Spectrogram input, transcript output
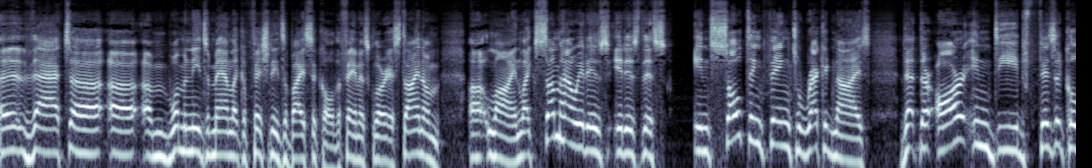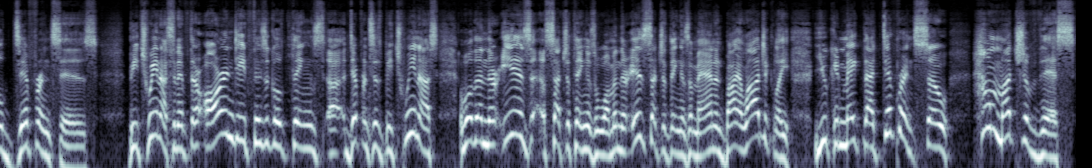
uh, that uh, uh, a woman needs a man like a fish needs a bicycle, the famous Gloria Steinem uh, line. Like somehow it is it is this insulting thing to recognize that there are indeed physical differences between us and if there are indeed physical things uh, differences between us well then there is such a thing as a woman there is such a thing as a man and biologically you can make that difference so how much of this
